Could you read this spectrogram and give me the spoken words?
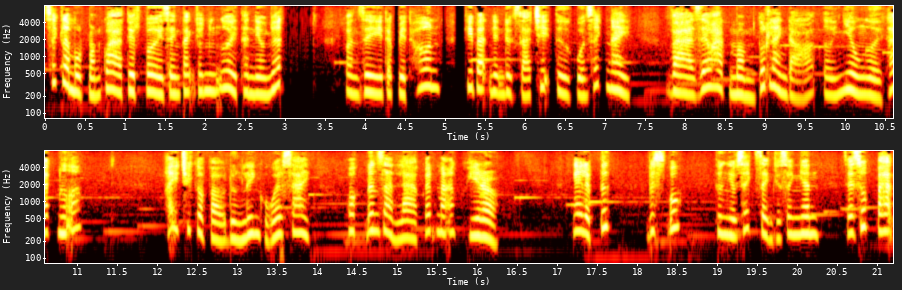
Sách là một món quà tuyệt vời dành tặng cho những người thân yêu nhất. Còn gì đặc biệt hơn khi bạn nhận được giá trị từ cuốn sách này và gieo hạt mầm tốt lành đó tới nhiều người khác nữa. Hãy truy cập vào đường link của website hoặc đơn giản là quét mã QR. Ngay lập tức, Facebook, thương hiệu sách dành cho doanh nhân, sẽ giúp bạn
